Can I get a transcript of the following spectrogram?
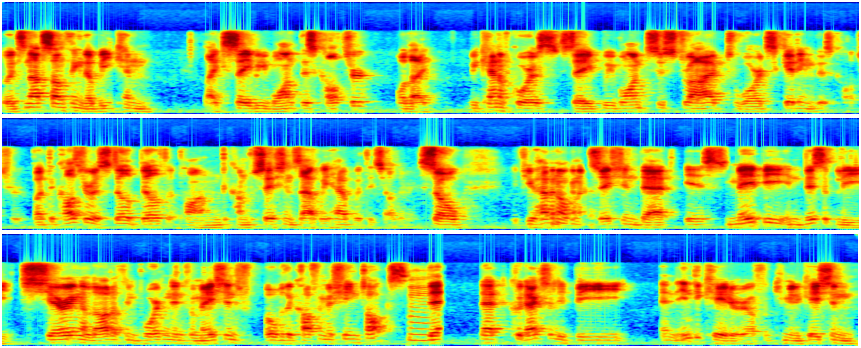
So it's not something that we can like say we want this culture or like we can of course say we want to strive towards getting this culture but the culture is still built upon the conversations that we have with each other so if you have an organization that is maybe invisibly sharing a lot of important information over the coffee machine talks mm. then that could actually be an indicator of a communication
